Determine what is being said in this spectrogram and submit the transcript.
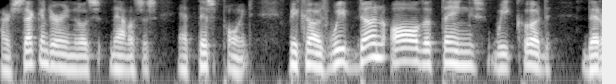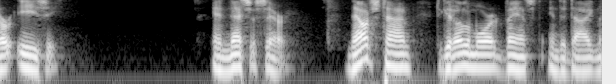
our secondary analysis at this point because we've done all the things we could that are easy and necessary. Now it's time to get a little more advanced in the diagnosis.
